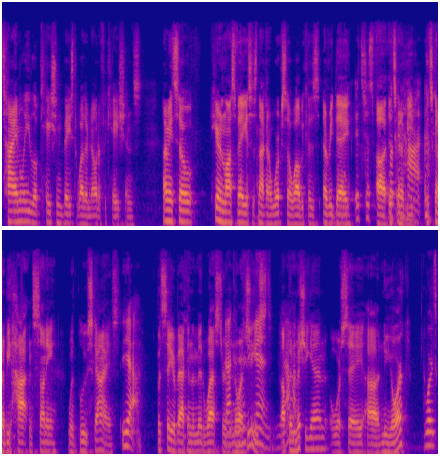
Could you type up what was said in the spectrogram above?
timely location-based weather notifications. I mean, so here in Las Vegas, it's not going to work so well because every day It's just uh, it's going to be it's going to be hot and sunny with blue skies. yeah But say you're back in the Midwest or Back the in Northeast, up in Michigan, or say uh, New York. where it's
